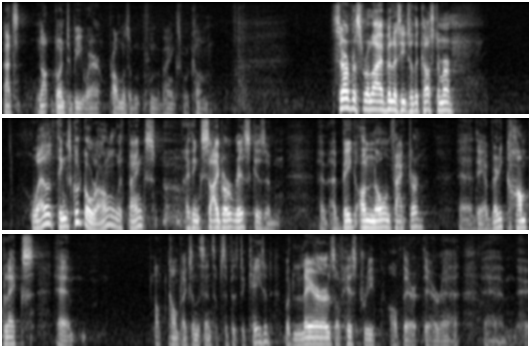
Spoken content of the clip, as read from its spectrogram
That's not going to be where problems from the banks will come. Service reliability to the customer. Well, things could go wrong with banks. I think cyber risk is a, a, a big unknown factor. Uh, they have very complex uh, not complex in the sense of sophisticated, but layers of history of their, their uh, um, uh,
